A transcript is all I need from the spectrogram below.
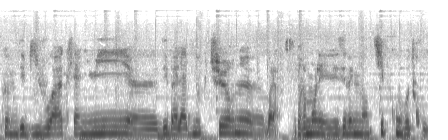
comme des bivouacs la nuit, euh, des balades nocturnes. Euh, voilà, c'est vraiment les, événements types qu'on retrouve.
